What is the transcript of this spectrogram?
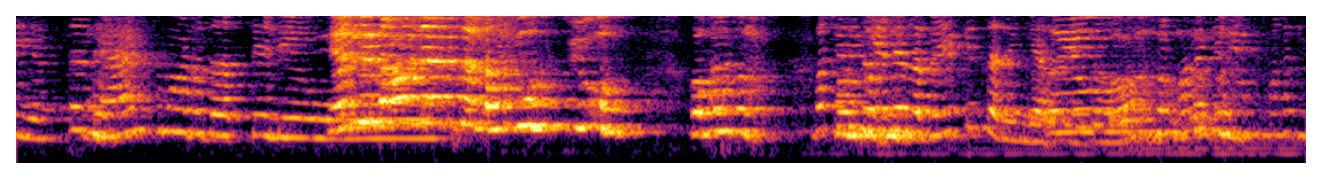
ಮತ್ತೆ ಎಂತ ಡ್ಯಾನ್ಸ್ ಮಾಡೋದು ಅತ್ತೆ ನೀವು? ಎಲ್ಲಿ ನಾವು ಡ್ಯಾನ್ಸ್ ಅಲ್ಲ? ಅಯ್ಯೋ ಅಯ್ಯೋ. ಅಬ್ಬಬ್ಬ. ಮತ್ತೆ ನಿಮ್ಗೆ ಇದೆಲ್ಲ ಬೇಕಿತ್ತ ನಿಮ್ಗೆ? ಅಯ್ಯೋ, ಮನೆಗೆ ಸ್ವಲ್ಪ- ಮಲಗಿ ನೀವು, ಮಲಗಿ.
